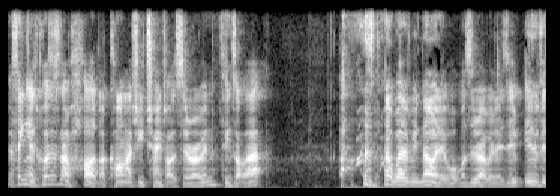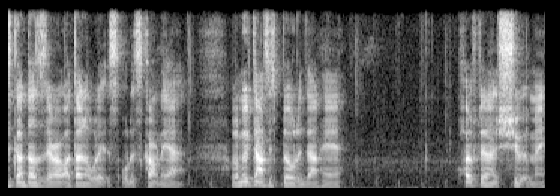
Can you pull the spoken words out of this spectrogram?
The thing is, because there's no HUD, I can't actually change like zero in, things like that. there's no way of me knowing what my zero in is. Even if this gun does zero, I don't know what it's what it's currently at. I'm gonna move down to this building down here. Hopefully they don't shoot at me.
